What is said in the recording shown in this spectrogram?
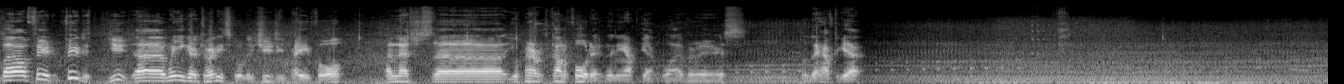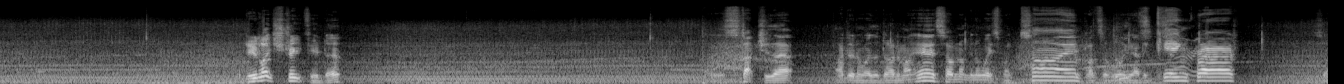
Well, food, food is you. Uh, when you go to any school, it's usually paid for, unless uh, your parents can't afford it. Then you have to get whatever it is that they have to get. I do like street food though. There's a statue there. I don't know where the dynamite is, so I'm not going to waste my time. Plus, I've already had a game crash, so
